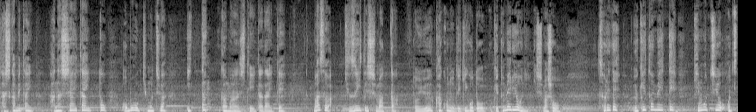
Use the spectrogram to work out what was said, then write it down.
確かめたい話し合いたいと思う気持ちは一旦我慢していただいてまずは気づいてしまったという過去の出来事を受け止めるようにしましょう。それで受け止めて気持ちを落ち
